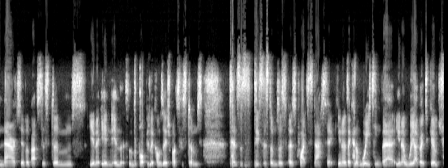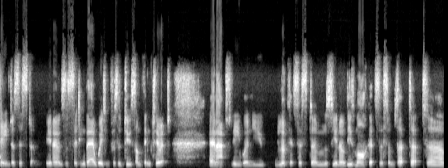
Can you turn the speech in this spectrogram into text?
narrative about systems, you know, in, in the, the, popular conversation about systems, tends to see systems as, as, quite static. You know, they're kind of waiting there. You know, we are going to go change a system. You know, it's just sitting there waiting for us to do something to it. And actually, when you look at systems, you know, these market systems that, that uh,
